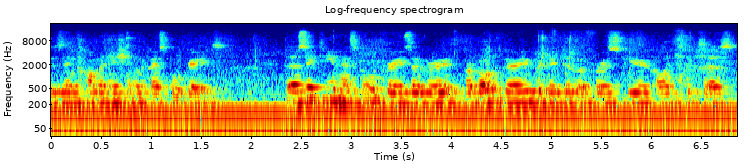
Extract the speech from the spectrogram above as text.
is in combination with high school grades. The SAT and high school grades are very, are both very predictive of first-year college success,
